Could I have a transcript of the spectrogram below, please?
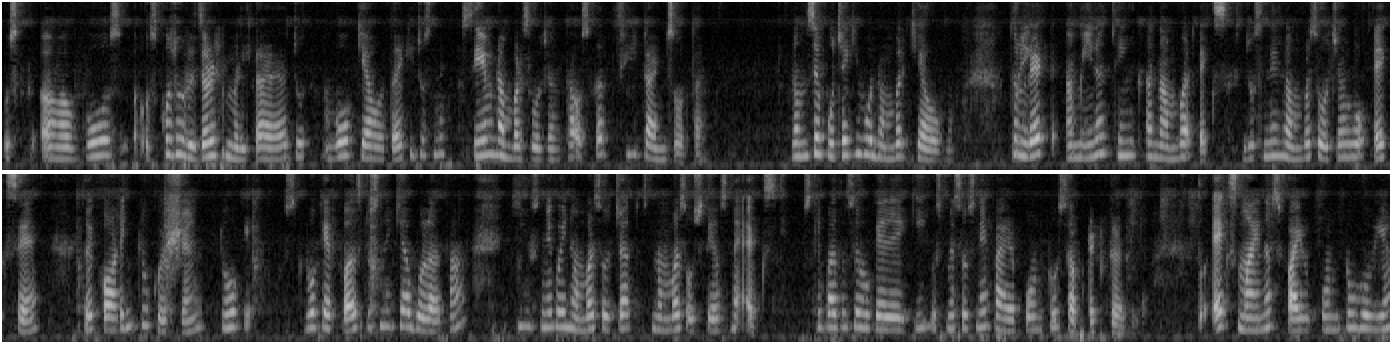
उस वो उसको जो रिज़ल्ट मिलता है, जो, वो क्या होता है कि जो उसने सेम नंबर सोचा था उसका थ्री टाइम्स होता है। तो हमसे पूछा कि वो नंबर क्या होगा? तो let Amina think a number x जो उसने नंबर सोचा वो एक्स है। तो अकॉर्डिंग टू क्वेश्चन तो वो क्या फ़र्स्ट उसने क्या बोला था कि उसने कोई नंबर सोचा तो नंबर सोच लिया उसने एक्स उसके बाद उसे वो कह रहे कि उसमें से उसने फाइव पॉइंट टू सब्ट्रैक्ट कर दिया। तो x minus five point two हो गया।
